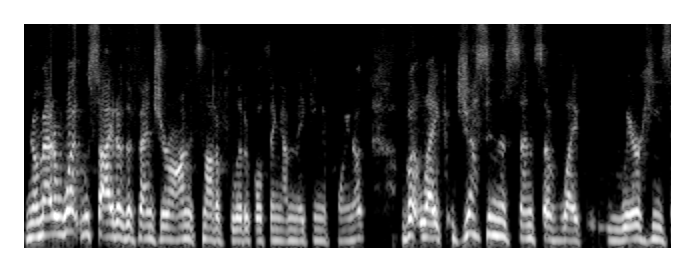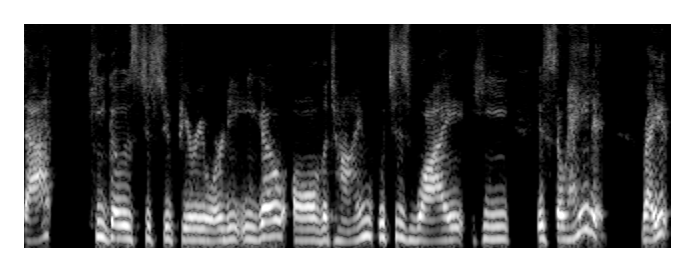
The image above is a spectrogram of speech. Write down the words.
No matter what side of the fence you're on, it's not a political thing I'm making a point of, but like just in the sense of like where he's at, he goes to superiority ego all the time, which is why he is so hated, right?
